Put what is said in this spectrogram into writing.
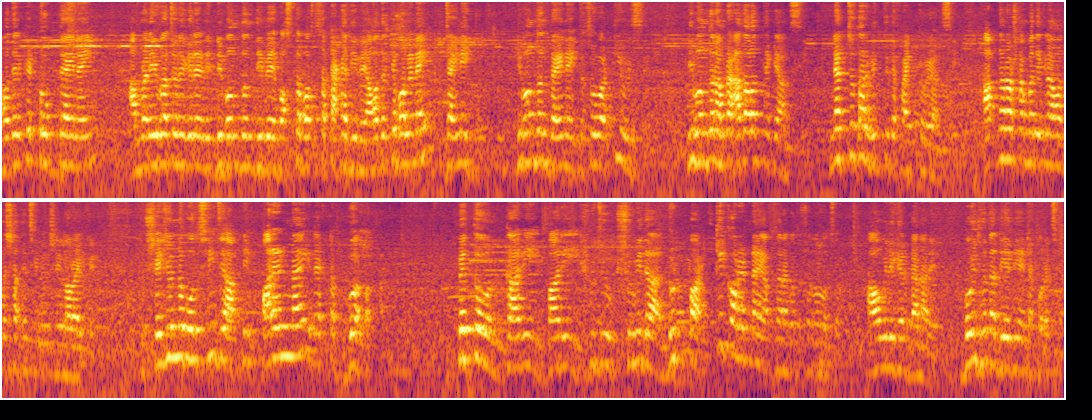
আমাদেরকে টোপ দেয় নাই। আমরা নির্বাচনে গেলে নিবন্ধন দিবে, বস্তা বস্তা টাকা দিবে, আমাদেরকে বলে নাই, যাই নাই তো। নিবন্ধন দেয় নাই তো সোয়ার কি হয়েছে নিবন্ধন আমরা আদালত থেকে আনছি, ন্যায্যতার ভিত্তিতে ফাইট করে আনছি। আপনারা সাংবাদিকরা আমাদের সাথে ছিলেন সেই লড়াইতে। তো সেই জন্য বলছি যে আপনি পারেন নাই, এটা একটা ভুয়া কথা। বেতন, গাড়ি, বাড়ি, সুযোগ, সুবিধা, লুটপাট, কি করেন নাই আপনারা গত ষোলো বছর? আওয়ামী লীগের ব্যানারে। বৈধতা দিয়ে দিয়ে এটা করেছেন।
